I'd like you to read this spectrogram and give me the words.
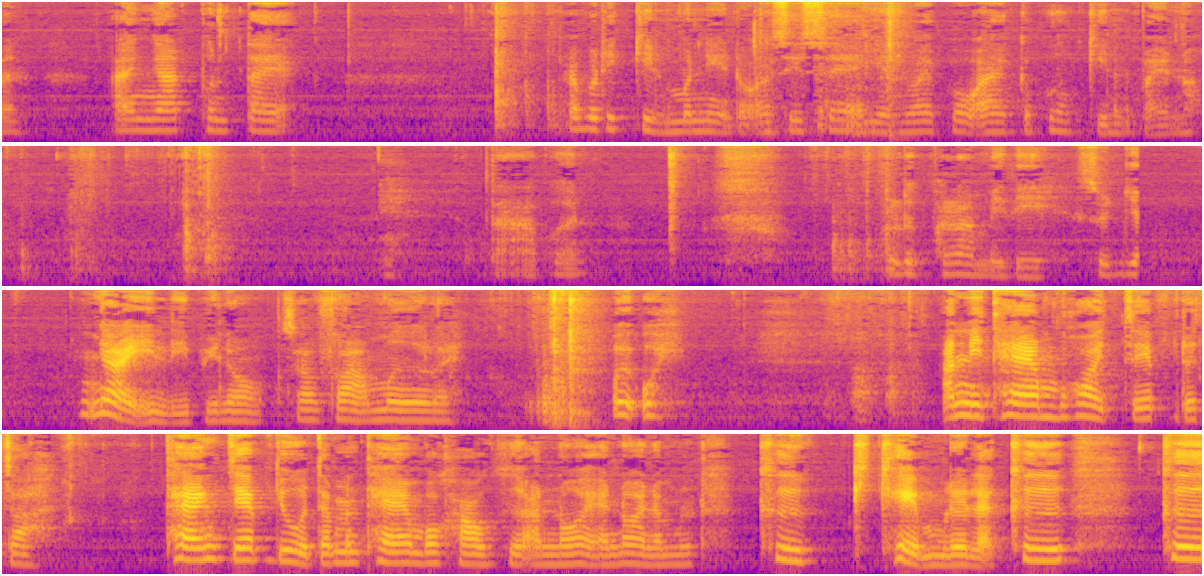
มันไองัดเพิ่นแตกไอ้บ่ได้กินมื้อนี้ดอกไอ้สิแซ่เย็นไว้เพราะไอ้ก็เพิ่งกินไปเนาะนี่ตาเพิ่อนลึกพลังไม่ดีสุดยอดใหญ่อีหลีพี่น้องซาฝ่ามือเลยโอ้ยโอ้ยอันนี้แทงบ่ค่อยเจ็บเด้อจ้ะแทงเจ็บอยู่แต่มันแทงบ่เขาคืออันน้อยอันน้อยนะมันคือเข็มเลยแหละคือ คือ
